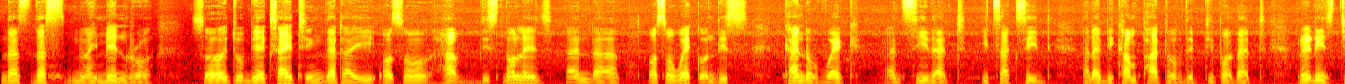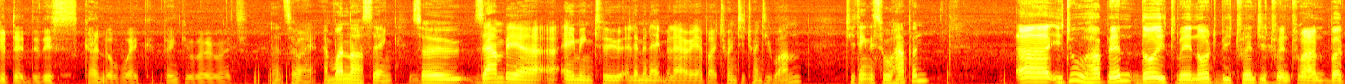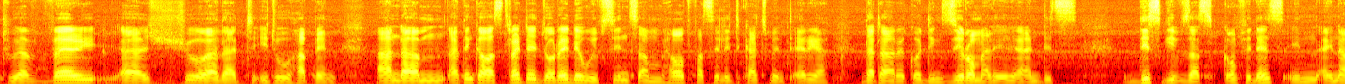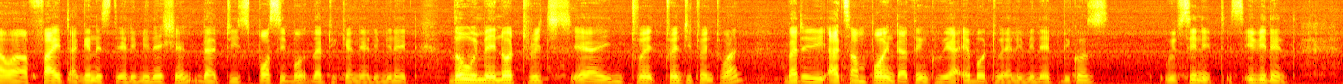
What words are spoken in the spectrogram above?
That's that's my main role. So it will be exciting that I also have this knowledge and uh, also work on this kind of work and see that it succeed and I become part of the people that really instituted this kind of work. Thank you very much. That's all right. And one last thing. Mm. So Zambia are aiming to eliminate malaria by 2021. Do you think this will happen? Uh, it will happen, though it may not be 2021, but we are very uh, sure that it will happen. And um, I think our strategy already, we've seen some health facility catchment area that are recording zero malaria, and it's this gives us confidence in, in our fight against elimination that it's possible that we can eliminate. Though we may not reach uh, in tw- 2021, but uh, at some point I think we are able to eliminate because we've seen it. It's evident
